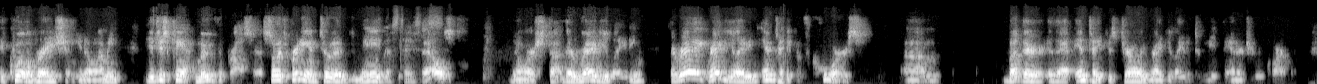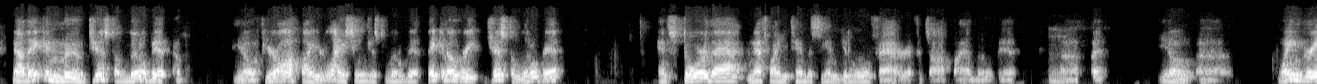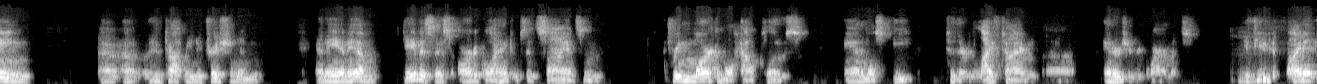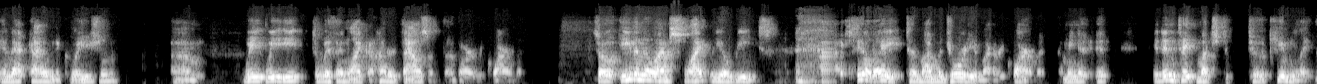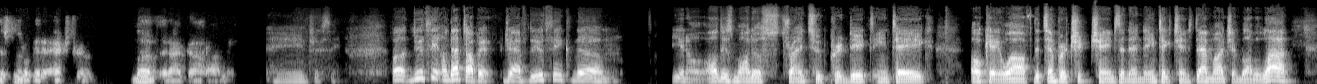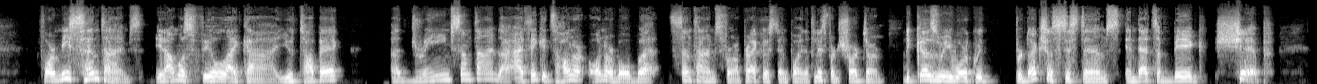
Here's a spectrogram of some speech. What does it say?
equilibration, you know, I mean, you just can't move the process. So it's pretty intuitive to me that cells, know, are st- they're regulating. They're re- regulating intake, of course, um, but that intake is generally regulated to meet the energy requirement. Now they can move just a little bit of you know, if you're off by your lysine just a little bit, they can overeat just a little bit and store that. And that's why you tend to see them get a little fatter if it's off by a little bit. Mm. Uh, but, you know, uh, Wayne Green, uh, uh who taught me nutrition and at A&M, gave us this article. I think it was in Science, and it's remarkable how close animals eat to their lifetime uh, energy requirements. Mm-hmm. If you define it in that kind of an equation, um, we, we eat to within like a hundred thousandth of our requirement. So even though I'm slightly obese, I still ate to my majority of my requirement. I mean, it, it, it didn't take much to, to accumulate this little bit of extra love that I've got on me. Interesting. Well, do you think on that topic, Jeff? Do you think the, you know, all these models trying to predict intake? Okay, well, if the temperature changed and then the intake changed that much, and blah blah blah. For me, sometimes it almost feel like a utopic, a dream. Sometimes I, I think it's honor, honorable, but sometimes from a practical standpoint, at least for the short term, because we work with production systems and that's a big ship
